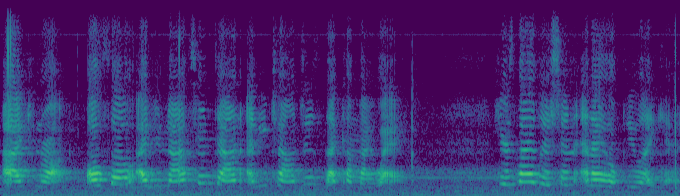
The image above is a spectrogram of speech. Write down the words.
I can rock. Also, I do not turn down any challenges that come my way. Here's my audition, and I hope you like it.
